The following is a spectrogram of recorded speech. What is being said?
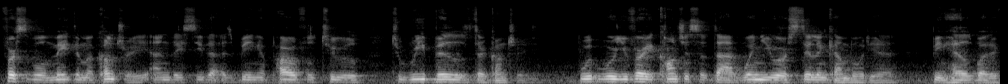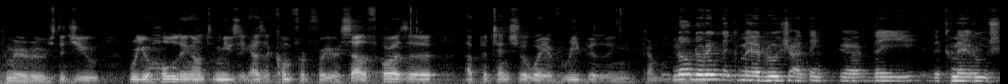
first of all, made them a country, and they see that as being a powerful tool to rebuild their country. W- were you very conscious of that when you were still in Cambodia, being held by the Khmer Rouge? Did you were you holding on to music as a comfort for yourself or as a, a potential way of rebuilding Cambodia? no during the khmer rouge i think uh, they the khmer rouge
